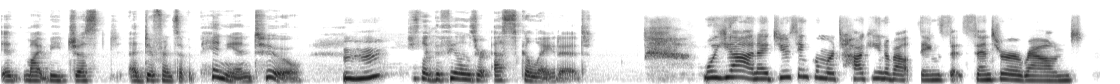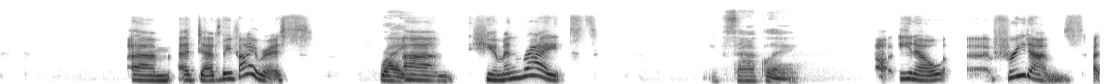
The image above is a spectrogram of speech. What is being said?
it might be just a difference of opinion too. Mm-hmm. Just like the feelings are escalated. Well, yeah. And I do think when we're talking about things that center around um, a deadly virus, right? Um, human rights, Exactly. Uh, you know, uh, freedoms, uh,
